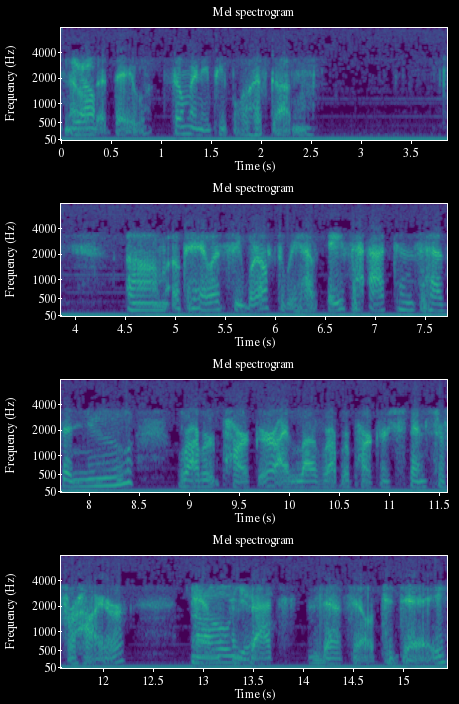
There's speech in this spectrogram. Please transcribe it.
snow Yeah. that they so many people have gotten. Um, okay, let's see. What else do we have? Ace Atkins has a new Robert Parker. I love Robert Parker's Spencer for Hire. And, Oh, and yeah. that's that's out today.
